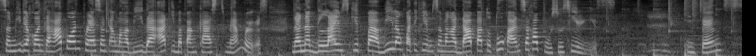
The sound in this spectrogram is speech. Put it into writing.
Sa MediaCon kahapon, present ang mga bida at iba pang cast members na nag-live skit pa bilang patikim sa mga dapat tutukan sa Kapuso series. Intense,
